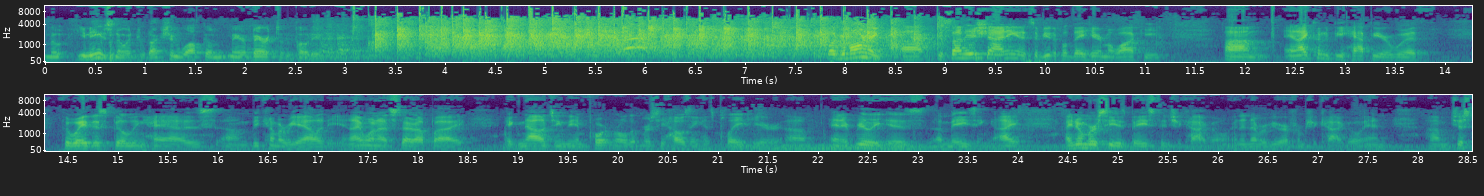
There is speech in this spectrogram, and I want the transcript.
no, he needs no introduction, welcome Mayor Barrett to the podium. Well, good morning. The sun is shining, and it's a beautiful day here in Milwaukee. Um, and I couldn't be happier with the way this building has um, become a reality. And I want to start out by acknowledging the important role that Mercy Housing has played here. Um, and it really is amazing. I, I know Mercy is based in Chicago, and a number of you are from Chicago. And um, just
